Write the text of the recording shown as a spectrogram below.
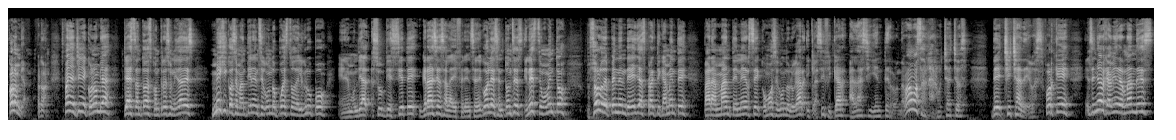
Colombia, perdón. España, China y Colombia ya están todas con 3 unidades. México se mantiene en segundo puesto del grupo en el Mundial Sub-17 gracias a la diferencia de goles. Entonces, en este momento, pues solo dependen de ellas prácticamente para mantenerse como segundo lugar y clasificar a la siguiente ronda. Vamos a hablar, muchachos, de chichadeos. Porque el señor Javier Hernández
